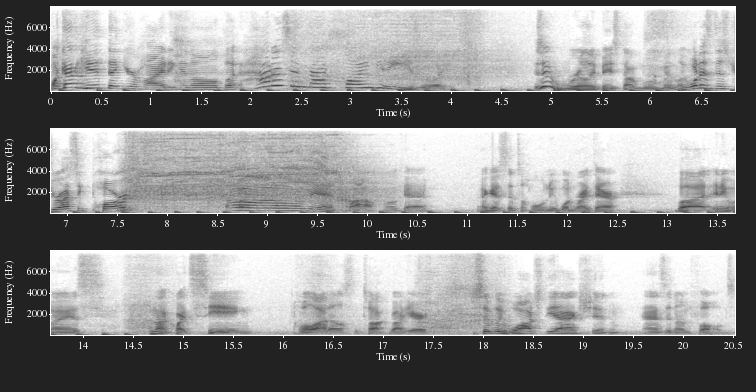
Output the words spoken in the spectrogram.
Like, I get that you're hiding and all, but how does it not find you easily? Is it really based on movement? Like, what is this, Jurassic Park? Oh, man. Wow, okay. I guess that's a whole new one right there. But, anyways, I'm not quite seeing a whole lot else to talk about here. Just simply watch the action as it unfolds.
